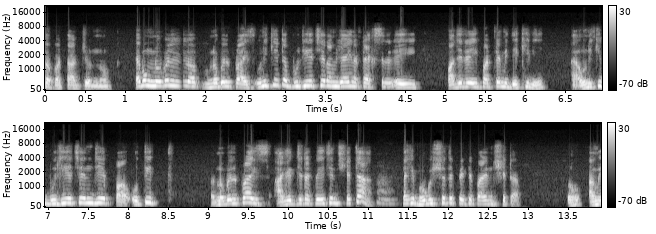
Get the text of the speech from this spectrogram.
ব্যাপার তার জন্য। এবং নোবেল নোবেল প্রাইজ উনি কি এটা বুঝিয়েছেন? আমি জানি না ট্যাক্সের এই বাজেটের এই পার্টটা আমি দেখিনি। উনি কি বুঝিয়েছেন যে অতীত নোবেল প্রাইজ আগের যেটা পেয়েছেন সেটা? নাকি ভবিষ্যতে পেতে পারেন সেটা? তো আমি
